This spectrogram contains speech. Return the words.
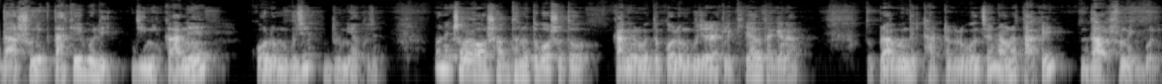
দার্শনিক তাকেই বলি, যিনি কানে কলম গুজে, দুনিয়া খুঁজে। অনেক সময় অসাবধানতা বশত কানের মধ্যে কলম গুজে রাখলে খেয়াল থাকে না। তো প্রাবন্ধিক ঠাট্টা করে বলছেন, আমরা তাকেই দার্শনিক বলি।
